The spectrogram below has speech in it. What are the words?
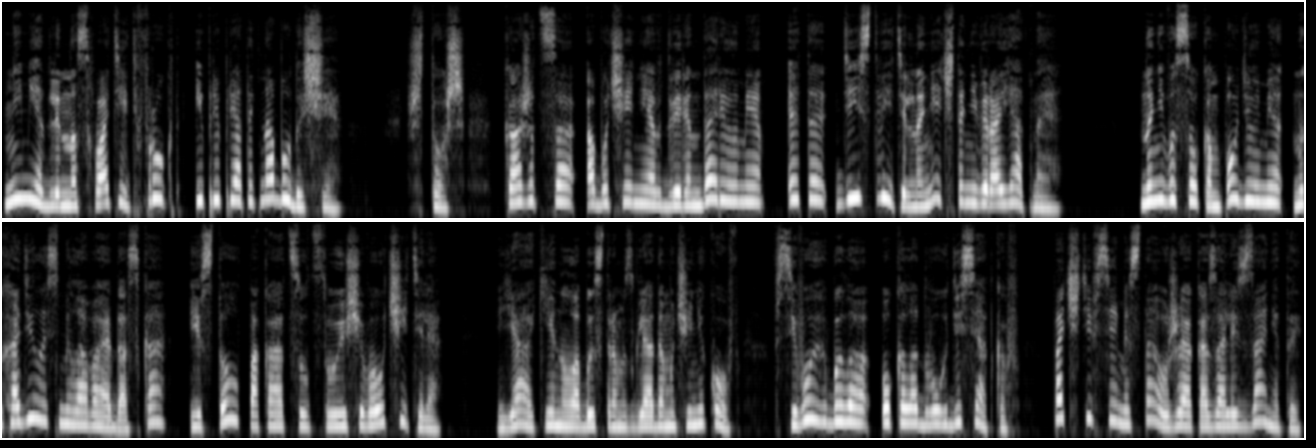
немедленно схватить фрукт и припрятать на будущее. Что ж, кажется, обучение в дверендариуме — это действительно нечто невероятное. На невысоком подиуме находилась меловая доска и стол пока отсутствующего учителя. Я окинула быстрым взглядом учеников — Всего их было около двух десятков. Почти все места уже оказались заняты.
